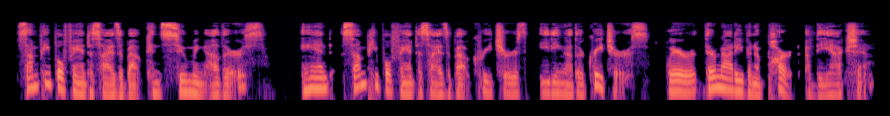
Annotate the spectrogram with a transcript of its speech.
some people fantasize about consuming others, and some people fantasize about creatures eating other creatures, where they're not even a part of the action.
